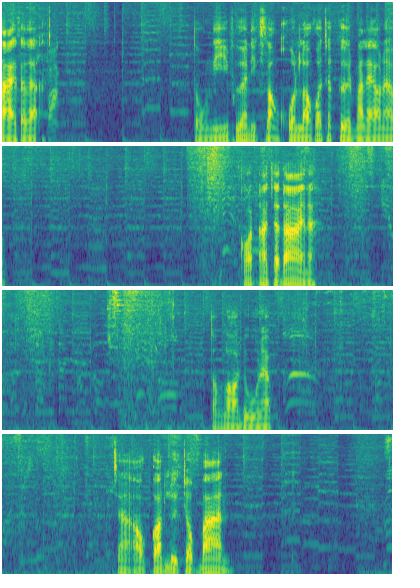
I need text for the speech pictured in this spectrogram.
ตายซะแล้ว ตรงนี้เพื่อนอีก 2 คนเราก็จะเกิดมาแล้วนะครับ ก๊อตอาจจะได้นะ ต้องรอดูนะครับ จะเอาก๊อตหรือจบบ้านเอ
